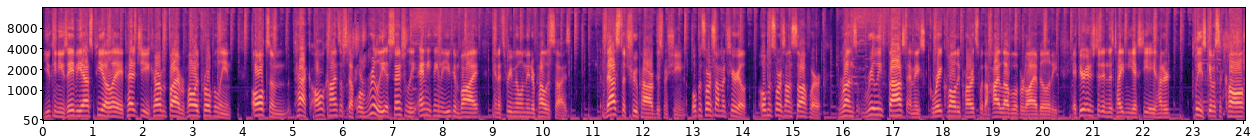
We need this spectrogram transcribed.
you can use ABS, PLA, PETG, carbon fiber, polypropylene, Ultem, PEKK, all kinds of stuff, or really essentially anything that you can buy in a 3 millimeter pellet size. That's the true power of this machine. Open source on material, open source on software, runs really fast and makes great quality parts with a high level of reliability. If you're interested in this Titan EXT 800, please give us a call,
